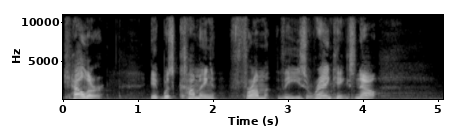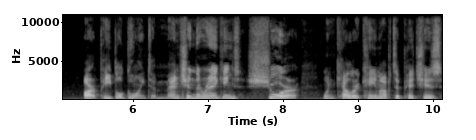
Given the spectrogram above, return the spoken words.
Keller, it was coming from these rankings. Now, are people going to mention the rankings? Sure. When Keller came up to pitch his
